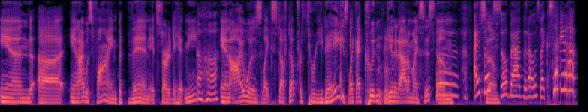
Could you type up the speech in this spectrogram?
And uh, and I was fine, but then it started to hit me, uh-huh. and I was like stuffed up for three days. Like I couldn't get it out of my system. I felt So- so bad that I was like, suck it up.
